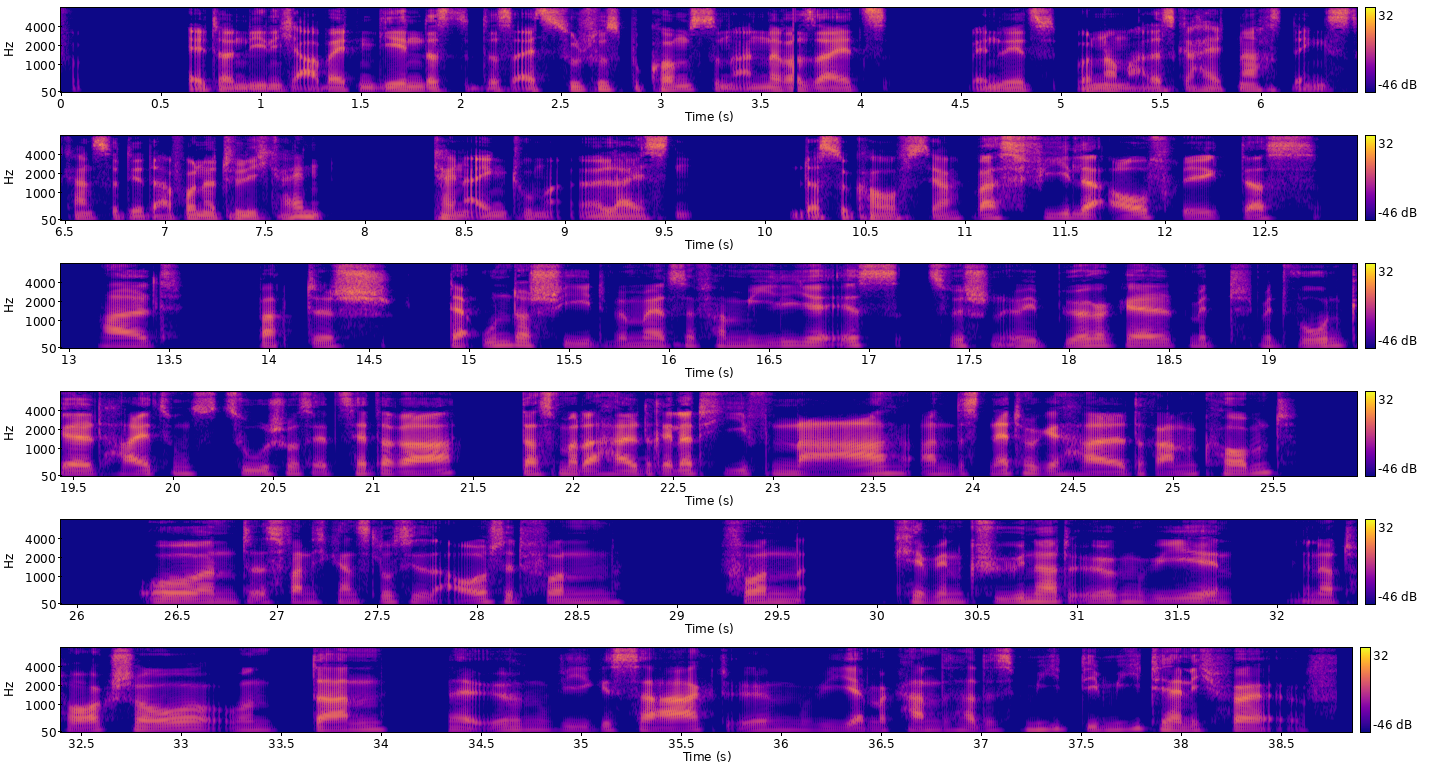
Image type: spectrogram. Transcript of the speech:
Eltern, die nicht arbeiten gehen, dass du das als Zuschuss bekommst und andererseits, wenn du jetzt über normales Gehalt nachdenkst, kannst du dir davon natürlich kein, kein Eigentum äh, leisten, das du kaufst, ja. Was viele aufregt, dass halt praktisch der Unterschied, wenn man jetzt eine Familie ist, zwischen irgendwie Bürgergeld mit, mit Wohngeld, Heizungszuschuss etc., dass man da halt relativ nah an das Nettogehalt rankommt. Und das fand ich ganz lustig, ein Ausschnitt von, von Kevin Kühnert irgendwie in, in einer Talkshow und dann irgendwie gesagt, irgendwie, ja, man kann das, das Miet, die Miete ja nicht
